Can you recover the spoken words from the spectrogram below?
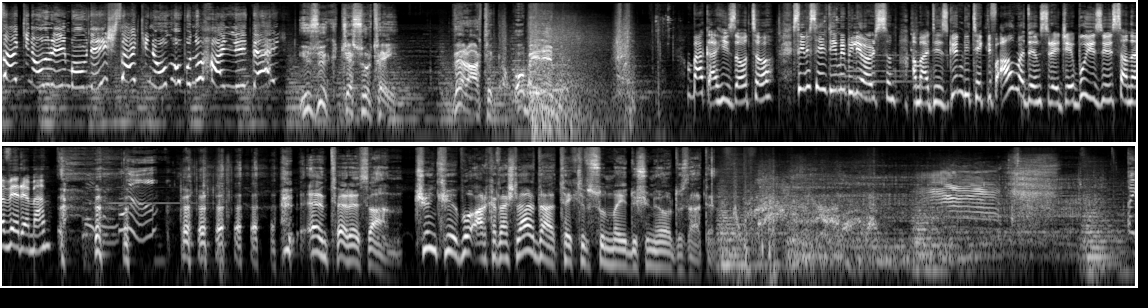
Sakin ol Rainbow Dash, sakin ol. O bunu halleder. Yüzük Cesur Tey. Ver artık. O benim. Bak Ahizoto, seni sevdiğimi biliyorsun. Ama düzgün bir teklif almadığım sürece bu yüzüğü sana veremem. Enteresan. Çünkü bu arkadaşlar da teklif sunmayı düşünüyordu zaten. Ay.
